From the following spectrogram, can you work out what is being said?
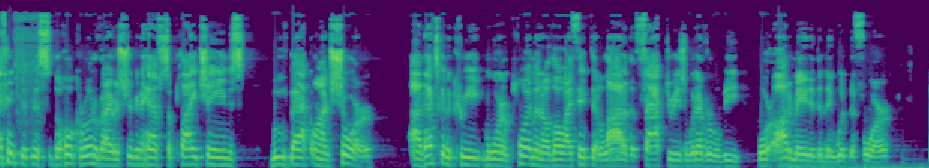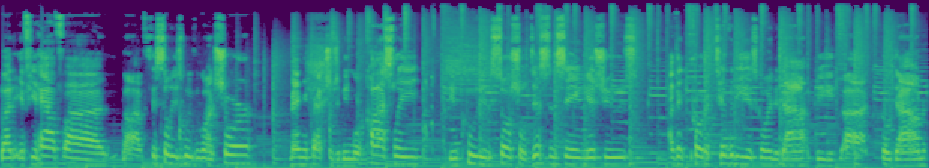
I think that this, the whole coronavirus, you're going to have supply chains move back onshore. Uh, that's going to create more employment, although I think that a lot of the factories, whatever, will be more automated than they would before. But if you have uh, uh, facilities moving onshore, manufacturers will be more costly, including social distancing issues. I think productivity is going to down, be, uh, go down.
